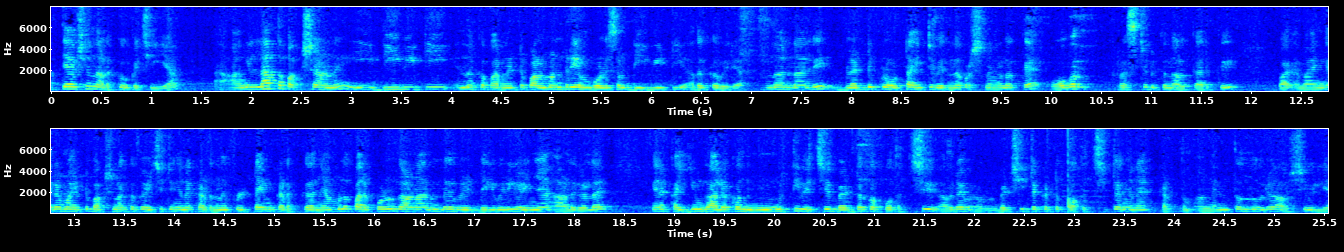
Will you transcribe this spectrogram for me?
അത്യാവശ്യം നടക്കുകയൊക്കെ ചെയ്യുക അല്ലാത്ത പക്ഷമാണ് ഈ ഡി വി ടി എന്നൊക്കെ പറഞ്ഞിട്ട് pulmonary embolism D V T അതൊക്കെ വരിക. എന്ന് പറഞ്ഞാൽ ബ്ലഡ് ക്ലോട്ടായിട്ട് വരുന്ന പ്രശ്നങ്ങളൊക്കെ ഓവർ റെസ്റ്റ് എടുക്കുന്ന ആൾക്കാർക്ക് ഭയങ്കരമായിട്ട് ഭക്ഷണമൊക്കെ കഴിച്ചിട്ട് ഇങ്ങനെ കിടന്ന് ഫുൾ ടൈം കിടക്കുക. നമ്മൾ പലപ്പോഴും കാണാറുണ്ട് ഡെലിവറി കഴിഞ്ഞ ആളുകളെ ഇങ്ങനെ കയ്യും കാലൊക്കെ നീർത്തി വെച്ച് ബെഡൊക്കെ പുതച്ച് അവരെ ബെഡ്ഷീറ്റൊക്കെ ഇട്ട് പുതച്ചിട്ട് അങ്ങനെ കിടത്തും. അങ്ങനത്തെ ഒന്നും ഒരു ആവശ്യമില്ല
